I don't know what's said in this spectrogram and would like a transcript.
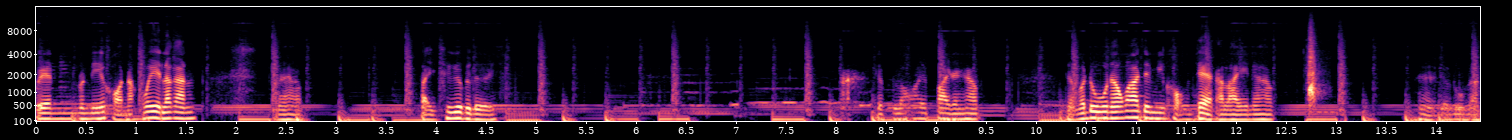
เป็นวันนี้ขอนักเวทแล้วกันนะครับ ใส่ชื่อไปเลยเรียบร้อยไปกันครับ เดี๋ยวมาดูนะว่าจะมีของแจกอะไรนะครับเดี๋ยวดูกัน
